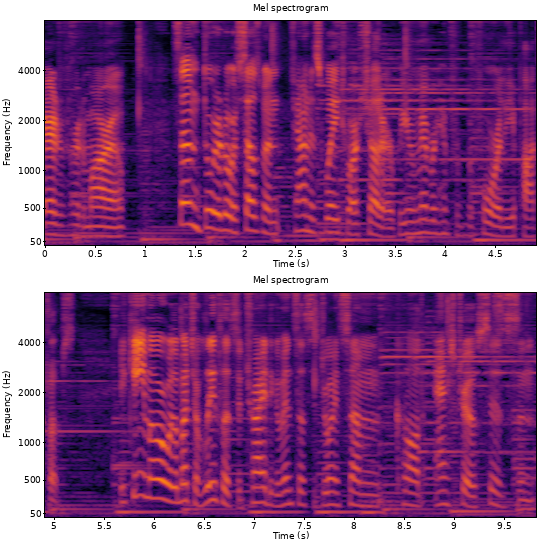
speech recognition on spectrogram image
Prepared for tomorrow. Some door-to-door -door salesman found his way to our shelter. We remember him from before the apocalypse. He came over with a bunch of leaflets and tried to convince us to join some called Astro Citizen.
